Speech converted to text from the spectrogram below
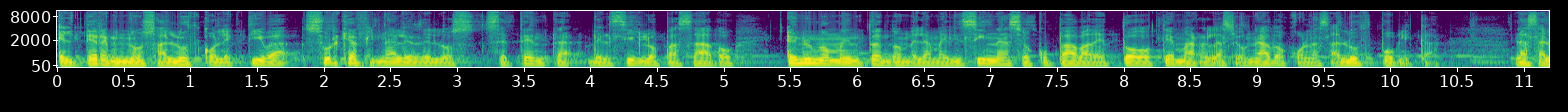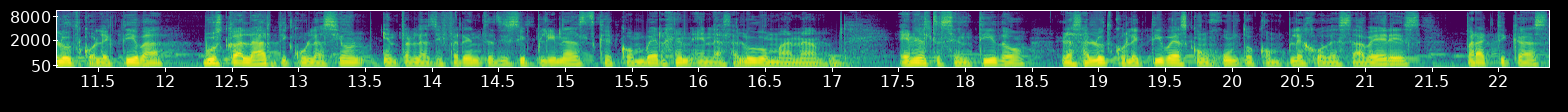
El término salud colectiva surge a finales de los 70 del siglo pasado en un momento en donde la medicina se ocupaba de todo tema relacionado con la salud pública. La salud colectiva busca la articulación entre las diferentes disciplinas que convergen en la salud humana. En este sentido, la salud colectiva es conjunto complejo de saberes, prácticas,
